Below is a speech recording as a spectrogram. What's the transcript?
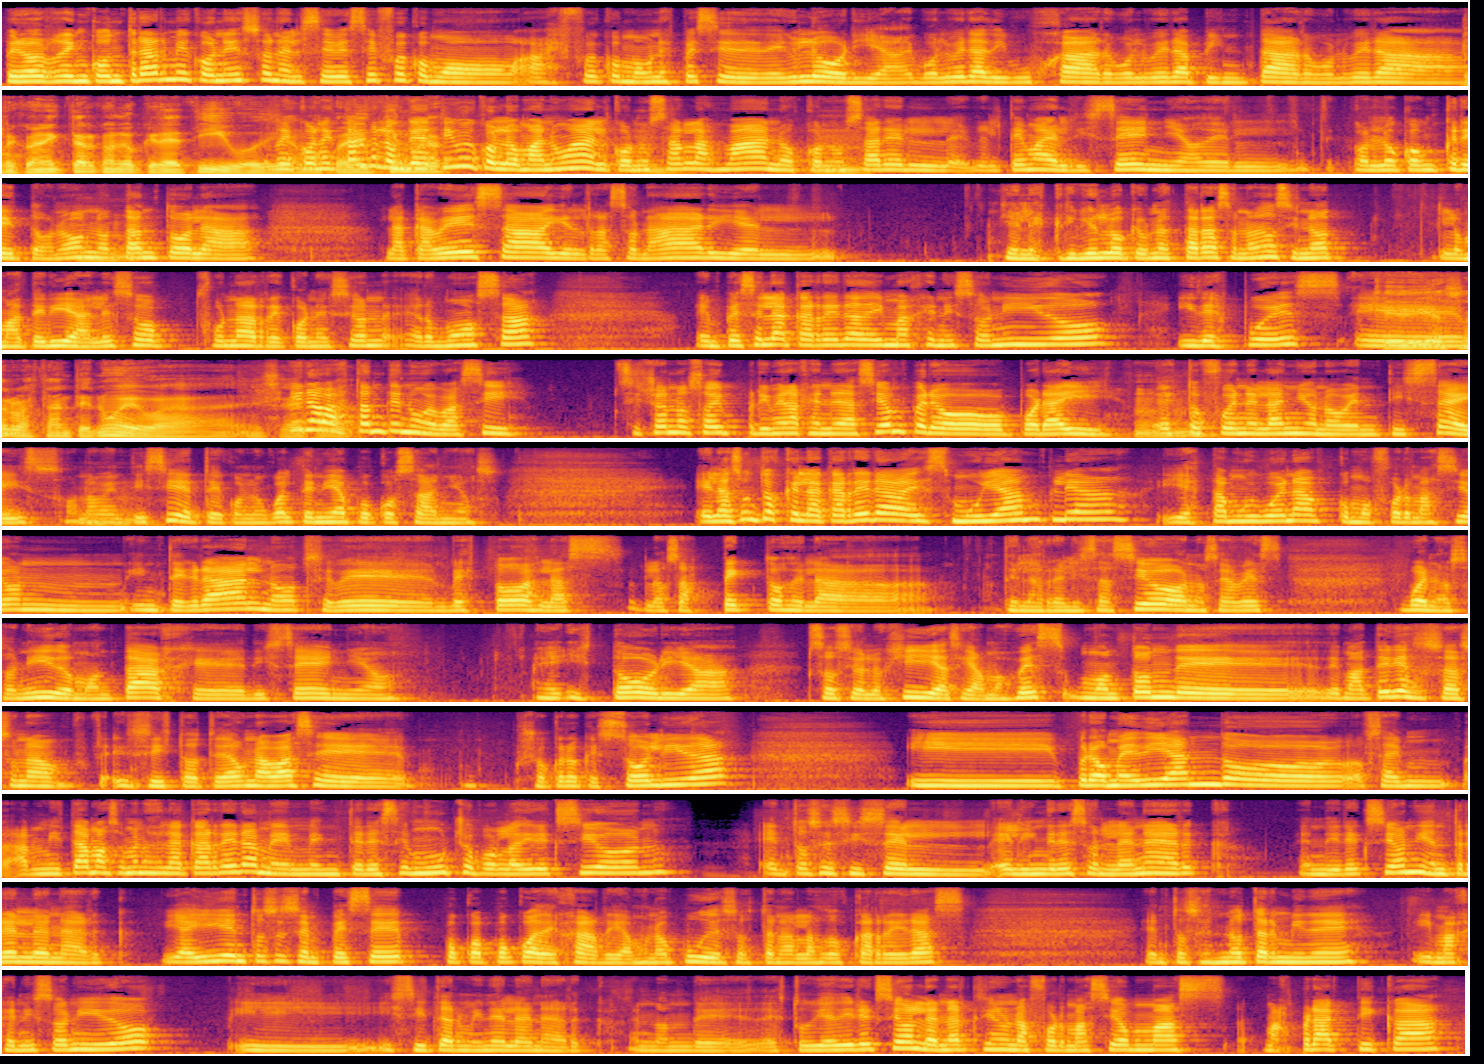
Pero reencontrarme con eso en el CBC fue como, ay, fue como una especie de, de gloria, volver a dibujar, volver a pintar, volver a... reconectar con lo creativo, digamos. Reconectar con lo creativo y con lo manual, con usar Mm. las manos, con usar el, el tema del diseño, del, con lo concreto, ¿no? No tanto la, la cabeza y el razonar y el, y el escribir lo que uno está razonando, sino lo material. Eso fue una reconexión hermosa. Empecé la carrera de imagen y sonido y después... Que debía eh, ser bastante nueva. esa era época. bastante nueva, sí. Si yo no soy primera generación, pero por ahí. Esto fue en el año 96 o 97, con lo cual tenía pocos años. El asunto es que la carrera es muy amplia y está muy buena como formación integral, ¿no? Se ve, ves todos los aspectos de la, de la realización, o sea, ves, bueno, sonido, montaje, diseño, eh, historia, sociología, digamos, ves un montón de, materias, o sea, es una, insisto, te da una base, yo creo que sólida. Y promediando, o sea, a mitad más o menos de la carrera me, me interesé mucho por la dirección. Entonces hice el, el ingreso en la ENERC, en dirección, y entré en la ENERC. Y ahí entonces empecé poco a poco a dejar, digamos, no pude sostener las dos carreras. Entonces no terminé imagen y sonido y, y sí terminé la ENERC, en donde estudié dirección. La ENERC tiene una formación más, más práctica.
